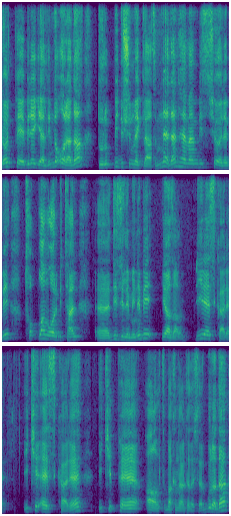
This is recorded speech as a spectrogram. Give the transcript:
4P1'e geldiğimde orada durup bir düşünmek lazım. Neden? Hemen biz şöyle bir toplam orbital e, dizilimini bir yazalım. 1s kare, 2s kare, 2p6. Bakın arkadaşlar burada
